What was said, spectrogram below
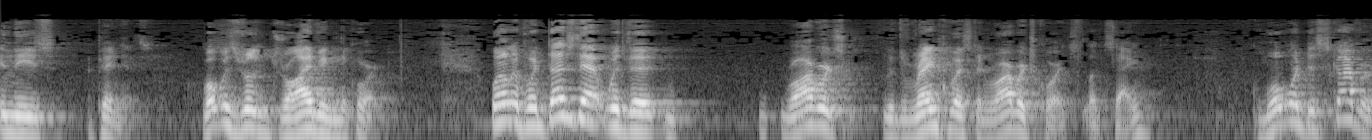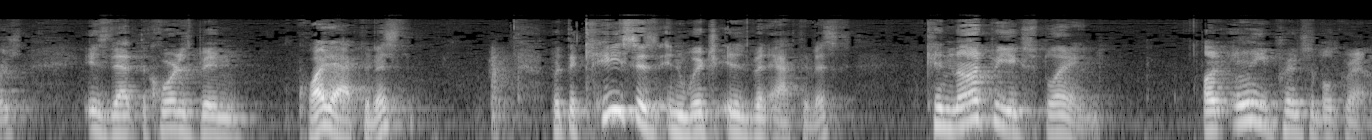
in these opinions. What was really driving the court? Well, if one does that with the Roberts, with the Rehnquist and Roberts courts, let's say, what one discovers is that the court has been quite activist, but the cases in which it has been activist cannot be explained on any principled ground.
